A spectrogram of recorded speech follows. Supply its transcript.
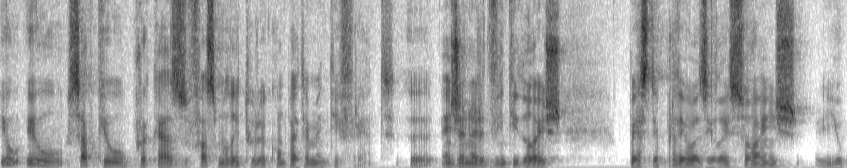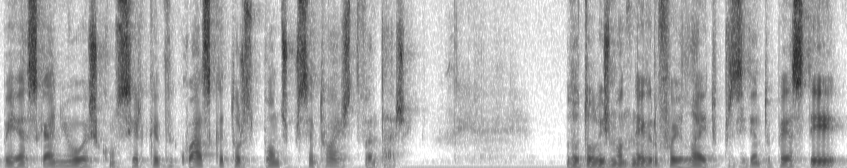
Eu, eu sabe que eu por acaso faço uma leitura completamente diferente. Uh, em janeiro de 22, o PSD perdeu as eleições e o PS ganhou-as com cerca de quase 14 pontos percentuais de vantagem. O Dr. Luís Montenegro foi eleito presidente do PSD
